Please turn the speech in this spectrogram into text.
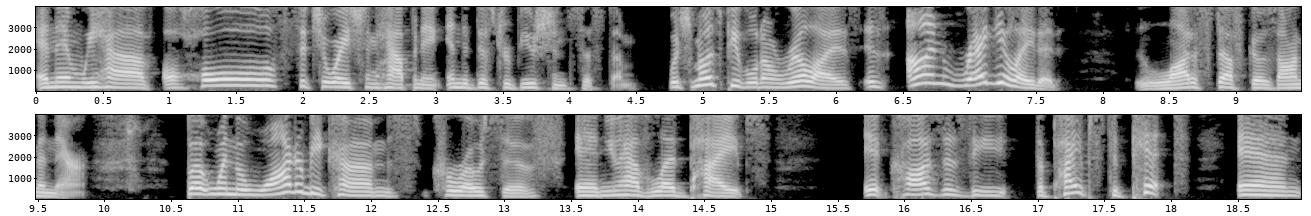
And then we have a whole situation happening in the distribution system, which most people don't realize is unregulated. A lot of stuff goes on in there. But when the water becomes corrosive and you have lead pipes, it causes the the pipes to pit and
